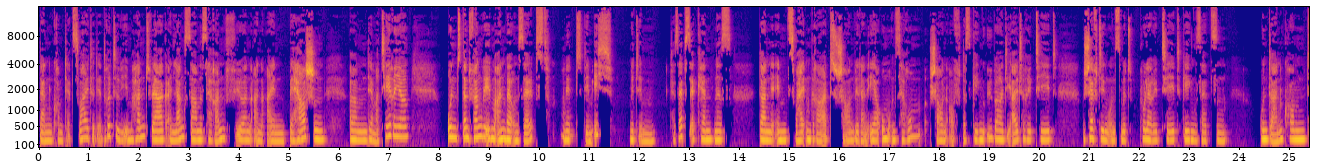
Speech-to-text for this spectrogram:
dann kommt der zweite, der dritte, wie im Handwerk, ein langsames Heranführen an ein Beherrschen ähm, der Materie. Und dann fangen wir eben an bei uns selbst mhm. mit dem Ich, mit dem der Selbsterkenntnis. Dann im zweiten Grad schauen wir dann eher um uns herum, schauen auf das Gegenüber, die Alterität, beschäftigen uns mit Polarität, Gegensätzen. Und dann kommt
